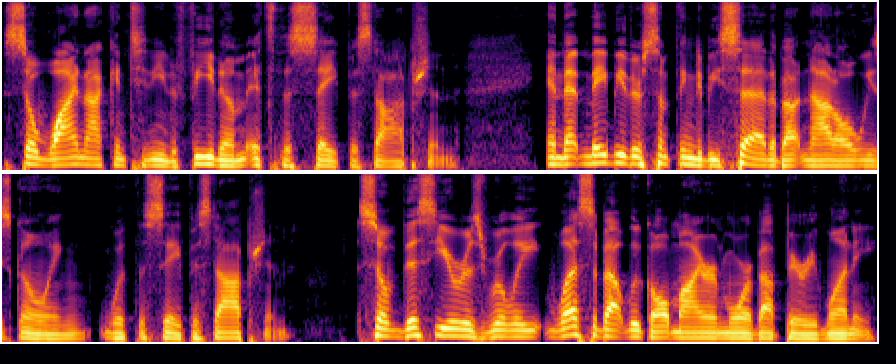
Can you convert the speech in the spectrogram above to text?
So why not continue to feed him? It's the safest option, and that maybe there's something to be said about not always going with the safest option. So this year is really less about Luke Altmyer and more about Barry Lunney.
